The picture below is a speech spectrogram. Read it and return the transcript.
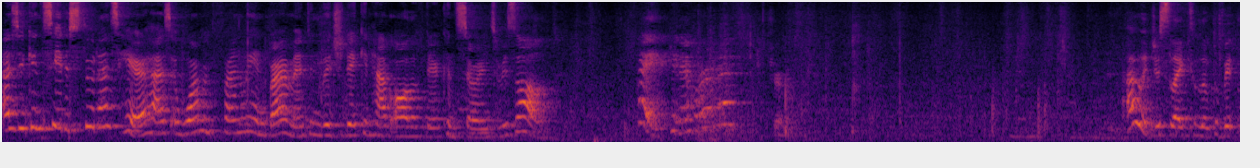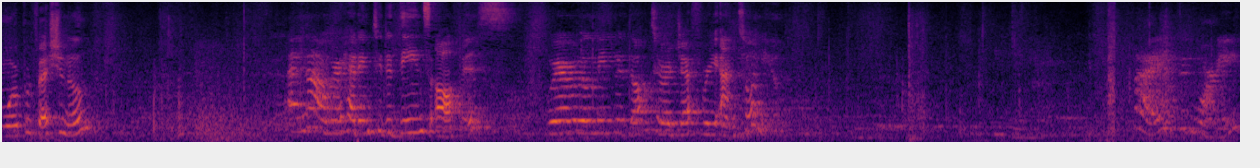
As you can see, the students here has a warm and friendly environment in which they can have all of their concerns resolved. Hey, can I borrow that? Sure. I would just like to look a bit more professional. And now we're heading to the Dean's office, where we'll meet with Dr. Jeffrey Antonio. Hi, good morning.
